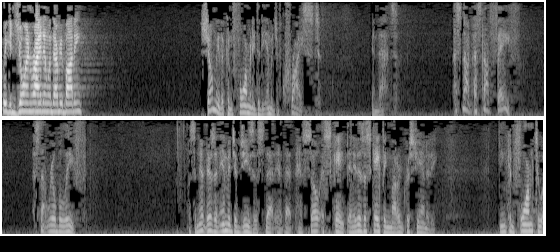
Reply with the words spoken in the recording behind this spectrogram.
We can join right in with everybody. Show me the conformity to the image of Christ in that. That's not, that's not faith. That's not real belief. Listen, there's an image of Jesus that, that has so escaped, and it is escaping modern Christianity. Being conformed to,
